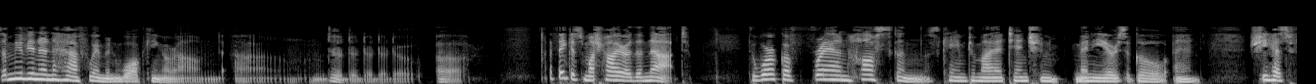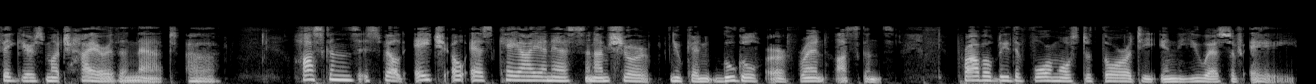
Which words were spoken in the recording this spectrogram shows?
a million and a half women walking around. Uh, uh, I think it's much higher than that. The work of Fran Hoskins came to my attention many years ago, and she has figures much higher than that. Uh, Hoskins is spelled H-O-S-K-I-N-S, and I'm sure you can Google her, Fran Hoskins. Probably the foremost authority in the U.S. of A.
